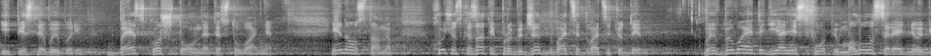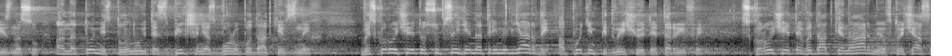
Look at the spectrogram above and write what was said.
і після виборів, безкоштовне тестування. І наостанок хочу сказати про бюджет 2021. Ви вбиваєте діяльність ФОПів, малого середнього бізнесу, а натомість плануєте збільшення збору податків з них. Ви скорочуєте субсидії на 3 мільярди, а потім підвищуєте тарифи. Скорочуєте видатки на армію в той час,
